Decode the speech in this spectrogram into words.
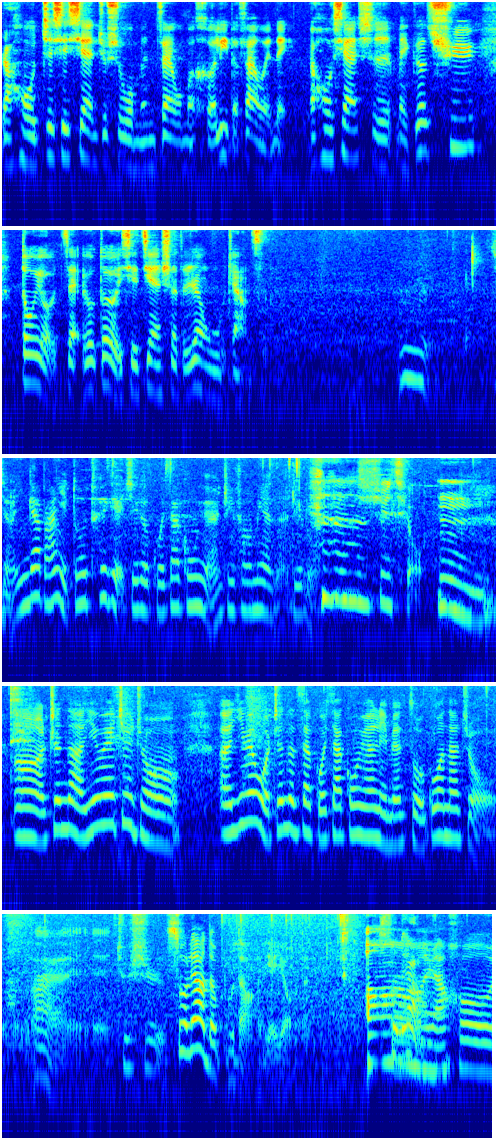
然后这些线就是我们在我们合理的范围内，然后现在是每个区都有在又都有一些建设的任务这样子。嗯，行，应该把你多推给这个国家公园这方面的这种 需求。嗯嗯，真的，因为这种，呃，因为我真的在国家公园里面走过那种，哎，就是塑料的步道也有的。塑料，然后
